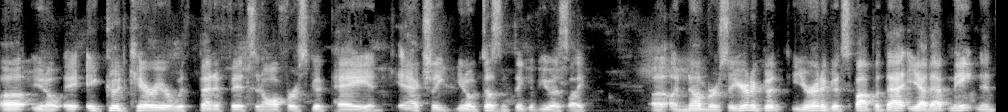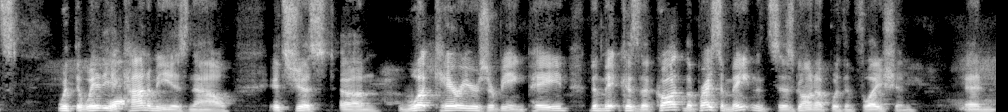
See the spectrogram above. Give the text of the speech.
uh, you know, a, a, good carrier with benefits and offers good pay and actually, you know, doesn't think of you as like a, a, number. So you're in a good you're in a good spot. But that, yeah, that maintenance with the way the yeah. economy is now, it's just um, what carriers are being paid. The because the cost, the price of maintenance has gone up with inflation, and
